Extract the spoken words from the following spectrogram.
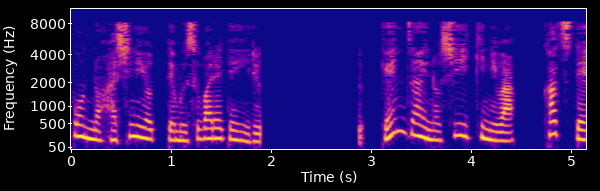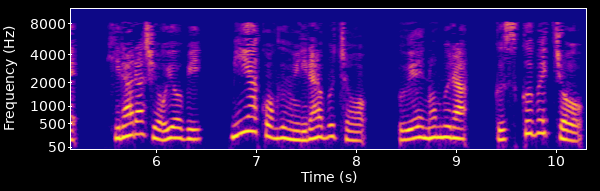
本の橋によって結ばれている。現在の地域には、かつて、平良市及び、宮古郡伊良部町、上野村、グスクベ町、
